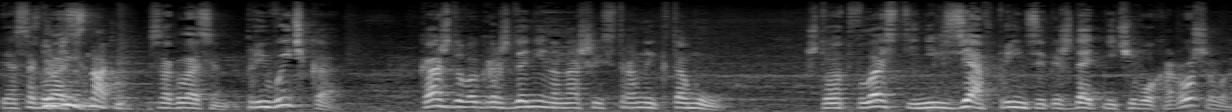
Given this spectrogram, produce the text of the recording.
Я с согласен. другим знаком. Согласен. Привычка каждого гражданина нашей страны к тому, что от власти нельзя в принципе ждать ничего хорошего,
